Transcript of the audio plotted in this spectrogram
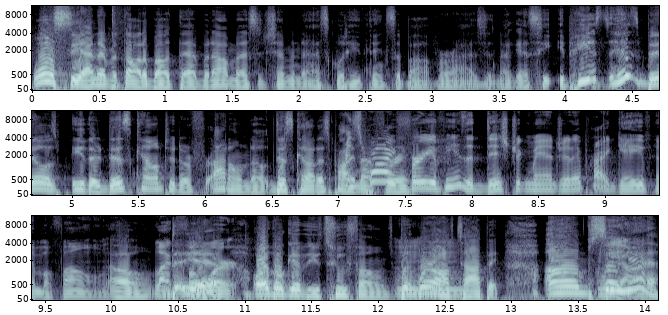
We'll see. I never thought about that, but I'll message him and ask what he thinks about Verizon. I guess he if he's, his bill is either discounted or fr- I don't know. Discount is probably it's not probably free. free. If he's a district manager, they probably gave him a phone. Oh, like d- for yeah. work. or they'll give you two phones. But we're off topic. Um, so yeah,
